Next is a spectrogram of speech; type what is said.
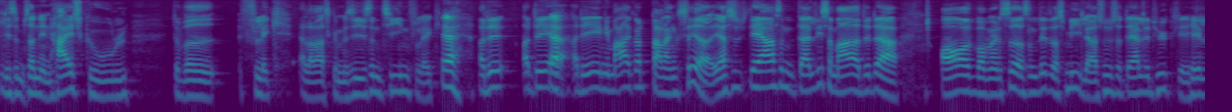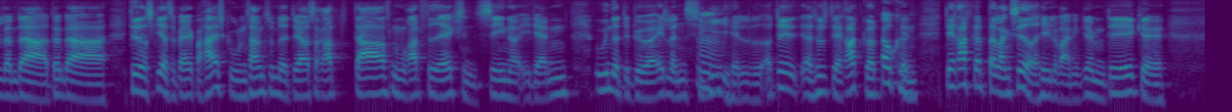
ligesom sådan en high school, du ved, flick, eller hvad skal man sige, sådan en teen flick. Ja. Og det, og, det er, ja. og det er egentlig meget godt balanceret. Jeg synes, det er sådan, der er lige så meget af det der, og hvor man sidder sådan lidt og smiler, og synes, at det er lidt hyggeligt, hele den der, den der, det der sker tilbage på high schoolen, samtidig med, at det er også ret, der er også nogle ret fede action scener i det andet, uden at det bliver et eller andet CGI-helvede. Og det, jeg synes, det er ret godt, Okay. en, det er ret godt balanceret hele vejen igennem. Det er ikke, øh,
